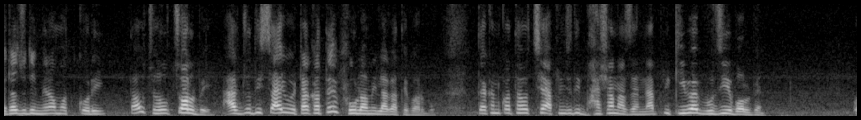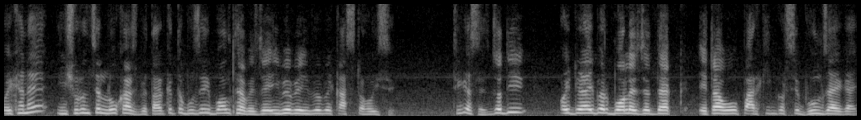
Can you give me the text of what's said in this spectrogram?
এটা যদি মেরামত করি, তাও চলবে। আর যদি চাই ওই টাকাতে ফুল আমি লাগাতে পারব। তো এখন কথা হচ্ছে, আপনি যদি ভাষা না জানেন, আপনি কীভাবে বুঝিয়ে বলবেন? ওইখানে ইন্স্যুরেন্সের লোক আসবে তাকে তো বুঝেই বলতে হবে যে এইভাবে এইভাবে কাজটা হয়েছে ঠিক আছে? যদি ওই ড্রাইভার বলে যে, দেখ, এটা ও পার্কিং করছে ভুল জায়গায়,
